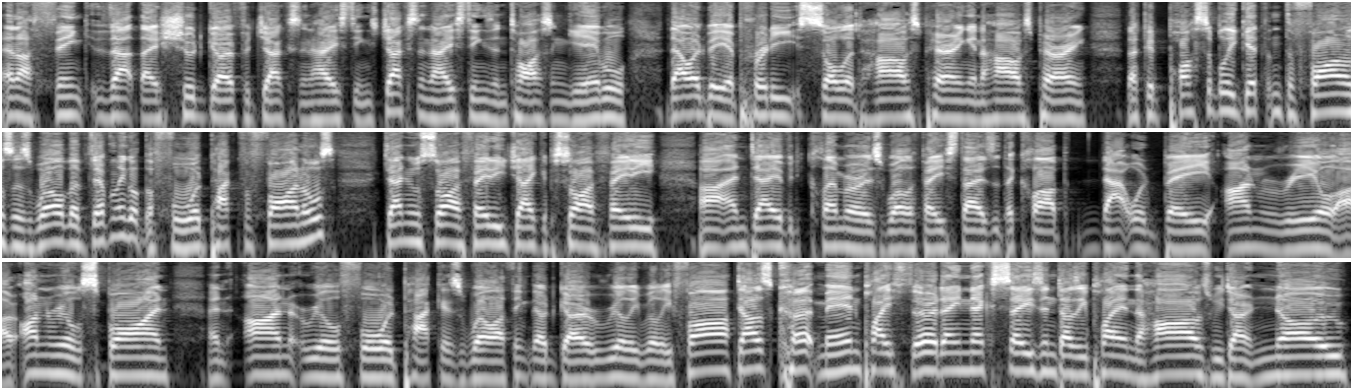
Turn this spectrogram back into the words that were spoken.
and I think that they should go for Jackson Hastings. Jackson Hastings and Tyson Gamble, that would be a pretty solid halves pairing and halves pairing that could possibly get them to finals as well. They've definitely got the forward pack for finals. Daniel Saifiti, Jacob Saifiti, uh, and David Klemmer as well if he stays at the club. That would be unreal, uh, unreal spine, an unreal forward pack as well. I think they'd go really, really far. Does Kurt Mann play 13 next season? Does he play in the halves? We don't know.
